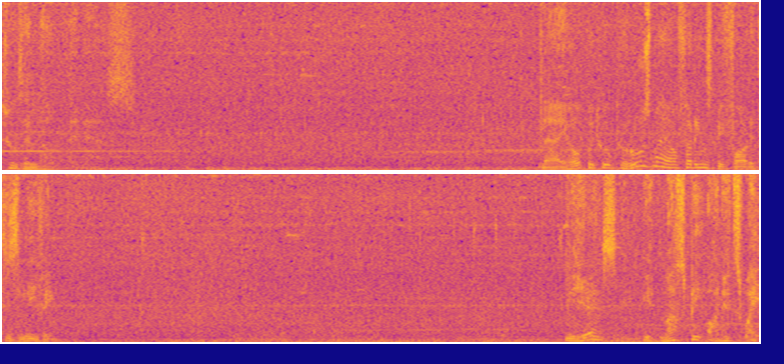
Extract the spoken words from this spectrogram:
to the loneliness. I hope it will peruse my offerings before it is leaving. Yes, it must be on its way.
